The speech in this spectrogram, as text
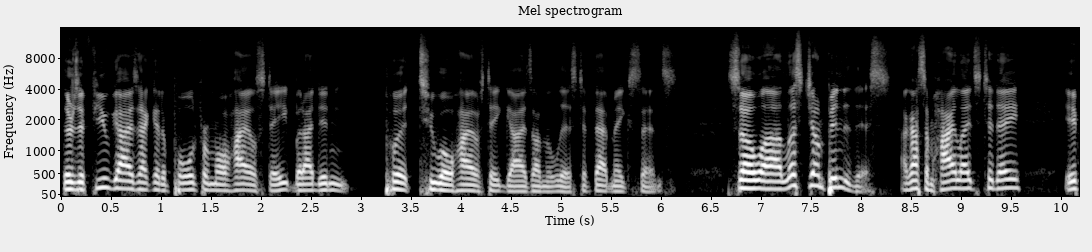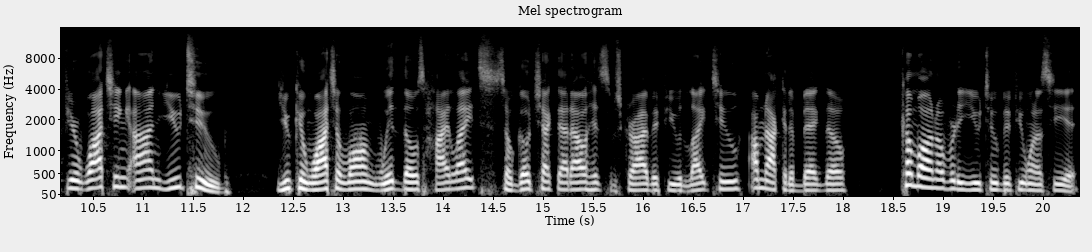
There's a few guys I could have pulled from Ohio State, but I didn't put two Ohio State guys on the list, if that makes sense. So uh, let's jump into this. I got some highlights today. If you're watching on YouTube, you can watch along with those highlights. So go check that out. Hit subscribe if you would like to. I'm not going to beg, though. Come on over to YouTube if you want to see it.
